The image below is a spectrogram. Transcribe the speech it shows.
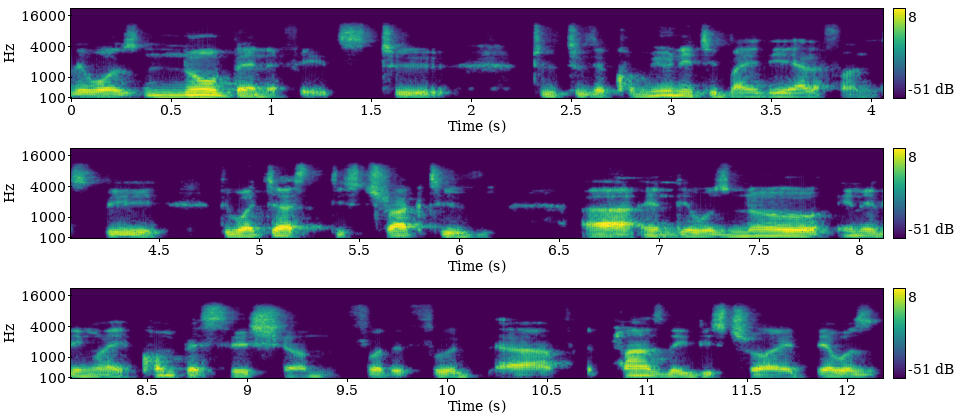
there was no benefits to, to to the community by the elephants. They they were just destructive uh, and there was no anything like compensation for the food uh, for the plants they destroyed. There was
